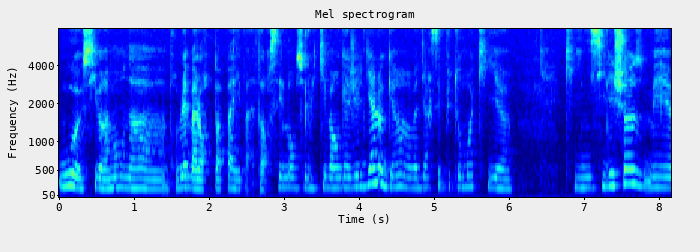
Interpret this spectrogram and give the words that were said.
Ou euh, si vraiment on a un problème, alors papa n'est pas forcément celui qui va engager le dialogue, hein. on va dire que c'est plutôt moi qui, qui initie les choses, mais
